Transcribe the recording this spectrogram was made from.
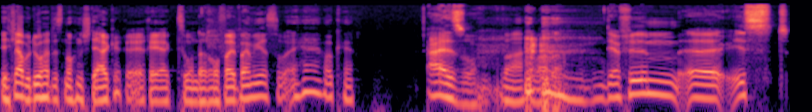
Ich glaube, du hattest noch eine stärkere Reaktion darauf, weil bei mir ist so, äh, okay. Also, war, war der Film äh, ist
